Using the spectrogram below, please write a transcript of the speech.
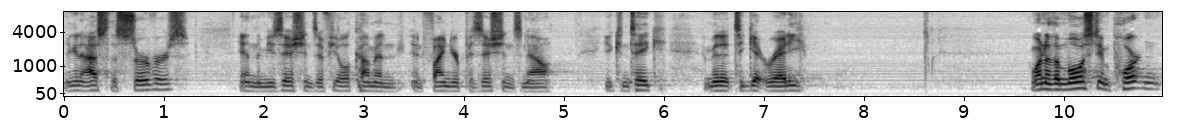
I'm going to ask the servers and the musicians if you'll come and, and find your positions now. You can take a minute to get ready. One of the most important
